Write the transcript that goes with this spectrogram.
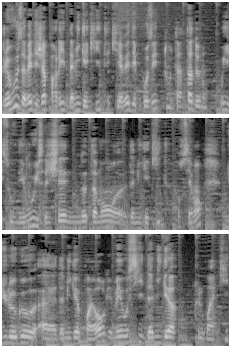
Je vous avais déjà parlé d'Amiga Kit qui avait déposé tout un tas de noms. Oui, souvenez-vous, il s'agissait notamment euh, d'Amiga Kit, forcément, du logo euh, d'Amiga.org, mais aussi d'Amiga plus loin Kit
